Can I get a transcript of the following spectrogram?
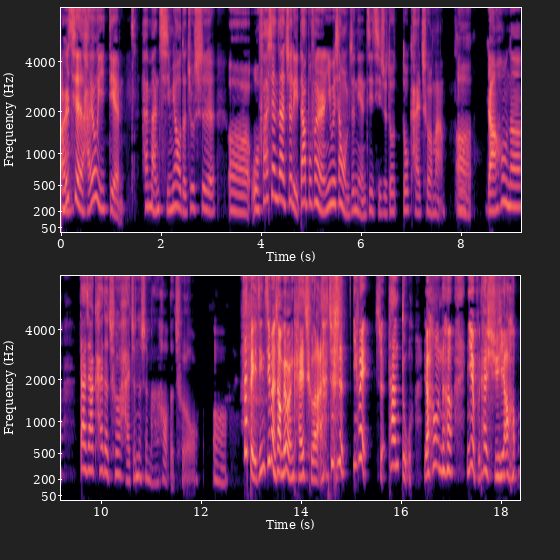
而且还有一点还蛮奇妙的，就是呃，我发现在这里大部分人，因为像我们这年纪，其实都都开车嘛，嗯，然后呢，大家开的车还真的是蛮好的车哦，嗯，在北京基本上没有人开车啦，就是因为是贪堵，然后呢，你也不太需要，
